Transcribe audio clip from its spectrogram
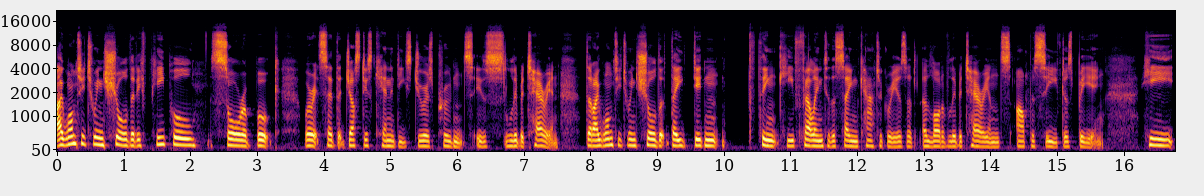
I wanted to ensure that if people saw a book where it said that Justice Kennedy's jurisprudence is libertarian, that I wanted to ensure that they didn't think he fell into the same category as a, a lot of libertarians are perceived as being. He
